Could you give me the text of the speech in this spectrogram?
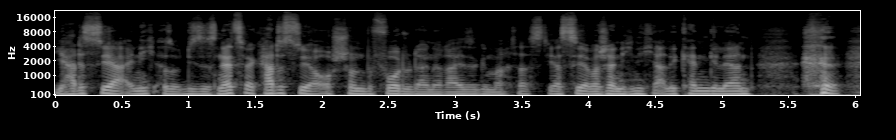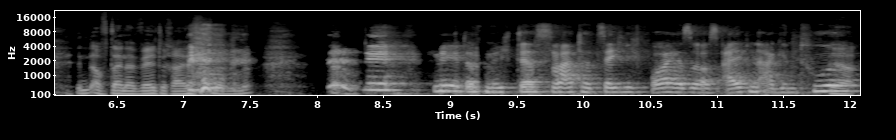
Die hattest du ja eigentlich, also dieses Netzwerk hattest du ja auch schon, bevor du deine Reise gemacht hast. Die hast du ja wahrscheinlich nicht alle kennengelernt in, auf deiner Weltreise. ne? nee, nee, das nicht. Das war tatsächlich vorher so aus alten Agenturen. Ja.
